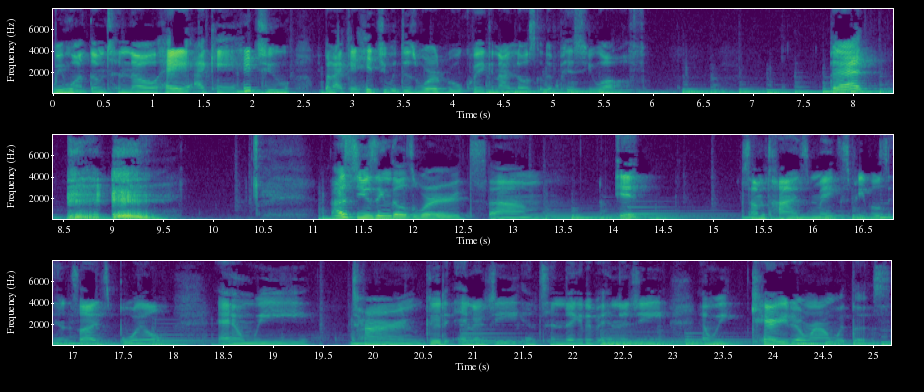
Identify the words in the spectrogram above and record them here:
we want them to know hey i can't hit you but i can hit you with this word real quick and i know it's going to piss you off that us using those words um, it sometimes makes people's insides boil and we turn good energy into negative energy and we carry it around with us.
